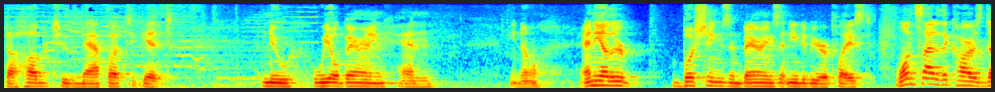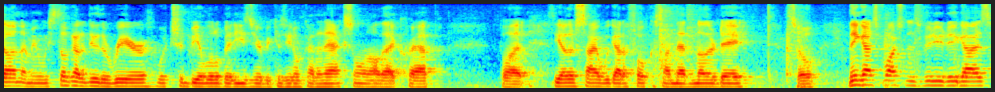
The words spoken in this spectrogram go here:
the hub to Napa to get new wheel bearing and you know any other bushings and bearings that need to be replaced. One side of the car is done. I mean, we still got to do the rear, which should be a little bit easier because you don't got an axle and all that crap. But the other side, we got to focus on that another day. So thank you guys for watching this video today, guys.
